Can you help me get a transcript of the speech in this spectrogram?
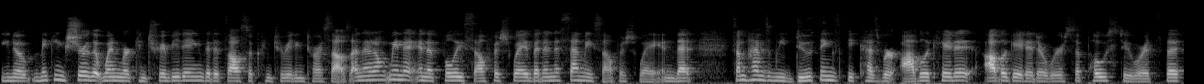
you know, making sure that when we're contributing, that it's also contributing to ourselves. And I don't mean it in a fully selfish way, but in a semi-selfish way. And that sometimes we do things because we're obligated, obligated, or we're supposed to, or it's the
